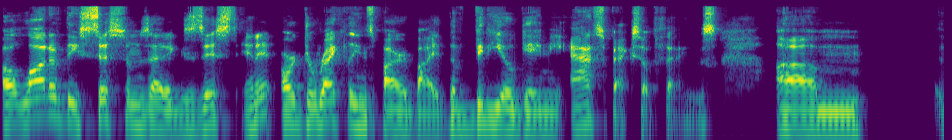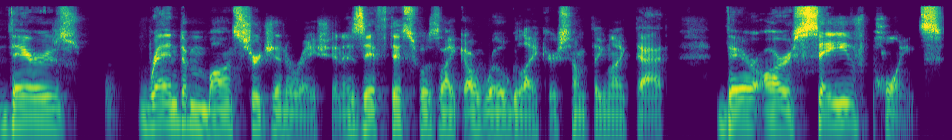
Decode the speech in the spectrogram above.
a lot of these systems that exist in it are directly inspired by the video gaming aspects of things. Um, there's random monster generation as if this was like a roguelike or something like that. There are save points,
